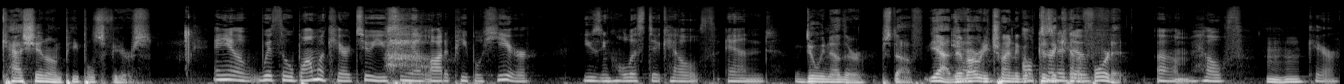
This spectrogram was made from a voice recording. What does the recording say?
cash in on people's fears. And you know, with Obamacare too, you see a lot of people here using holistic health and Doing other stuff. Yeah, they're Yeah. already trying to go because they can't afford it. um, health Mm-hmm. care.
